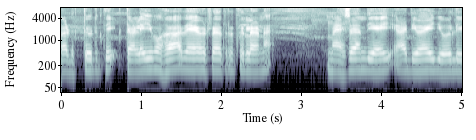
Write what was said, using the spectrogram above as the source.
കടുത്തുരുത്തി തളി മഹാദേവ ക്ഷേത്രത്തിലാണ് മേശാന്തിയായി ആദ്യമായി ജോലി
